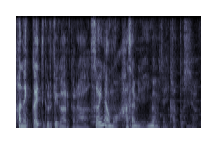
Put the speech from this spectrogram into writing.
跳ね返ってくる毛があるから、そういうのはもうハサミで今みたいにカットしちゃう。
